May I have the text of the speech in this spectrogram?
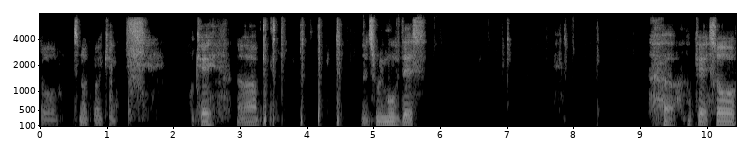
So it's not working. Okay uh, let's remove this. Okay so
